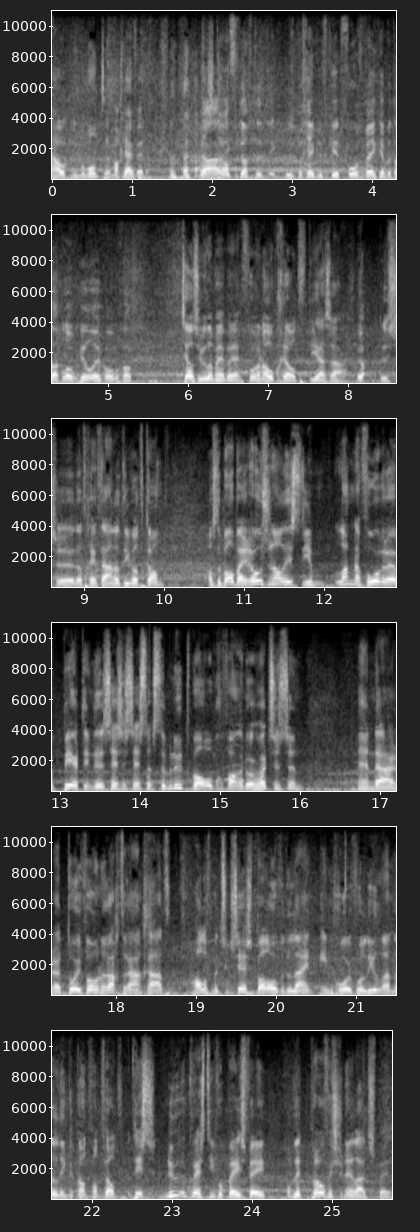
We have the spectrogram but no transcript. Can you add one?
hou ik nu mijn mond en mag jij verder. ja, ik dacht, het, ik dus begreep je verkeerd. Vorige week hebben we het daar geloof ik heel even over gehad. Chelsea wil hem hebben hè, voor een hoop geld, die Hazard. Ja. Dus uh, dat geeft aan dat hij wat kan. Als de bal bij Rosenal is, die hem lang naar voren peert in de 66e minuut. Bal opgevangen door Hutchinson. En daar uh, Toivonen achteraan gaat. Half met succes. Bal over de lijn. Ingooi voor Lille aan de linkerkant van het veld. Het is nu een kwestie voor PSV om dit professioneel uit te spelen.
